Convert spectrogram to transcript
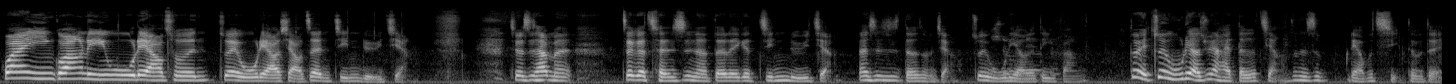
欢迎光临无聊村最无聊小镇金驴奖，就是他们这个城市呢得了一个金驴奖，但是是得什么奖？最无聊的地方。对，最无聊居然还得奖，真的是了不起，对不对？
